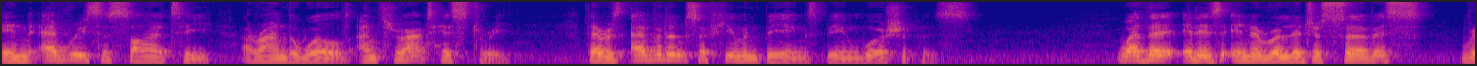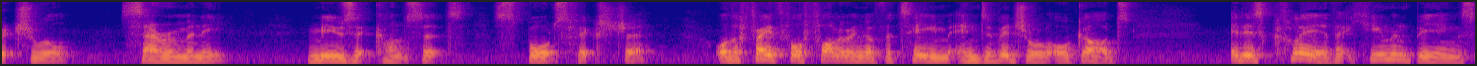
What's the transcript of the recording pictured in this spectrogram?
in every society around the world and throughout history, there is evidence of human beings being worshippers. Whether it is in a religious service, ritual, ceremony, music concert, sports fixture, or the faithful following of the team, individual or God, it is clear that human beings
